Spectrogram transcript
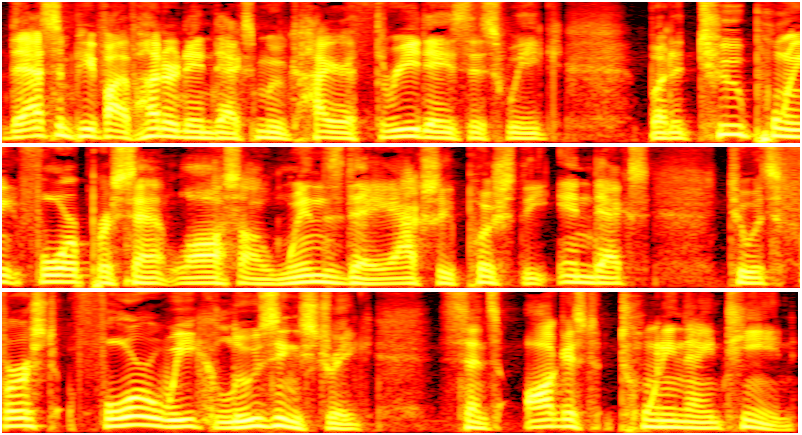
the S&P 500 index moved higher 3 days this week, but a 2.4% loss on Wednesday actually pushed the index to its first 4-week losing streak since August 2019.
